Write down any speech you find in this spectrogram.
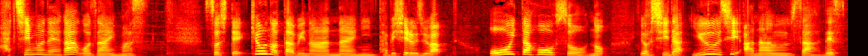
8棟がございます。そして今日の旅の案内人旅しるじは大分放送の吉田裕二アナウンサーです。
